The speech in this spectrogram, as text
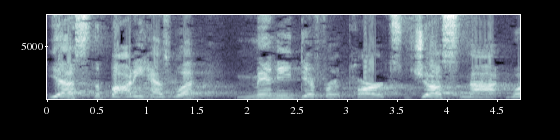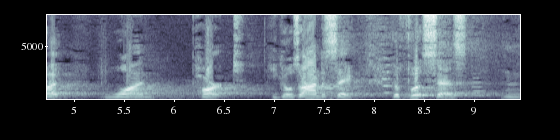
Yes, the body has what? Many different parts, just not what? One part. He goes on to say, the foot says, hmm,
